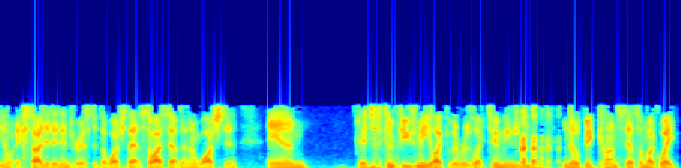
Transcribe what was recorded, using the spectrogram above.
you know excited and interested to watch that, so I sat down and watched it, and it just confused me. Like there was like too many, you know, big concepts. I'm like, wait,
